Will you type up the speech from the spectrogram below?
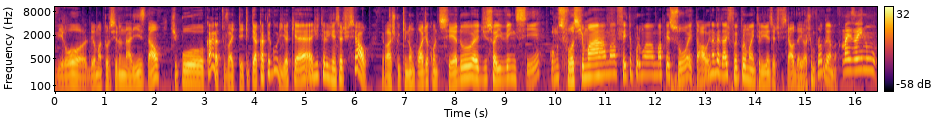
virou, deu uma torcida no nariz e tal. Tipo, cara, tu vai ter que ter a categoria que é de inteligência artificial. Eu acho que o que não pode acontecer do- é disso aí vencer como se fosse uma, uma feita por uma, uma pessoa e tal. E na verdade foi por uma inteligência artificial, daí eu acho um problema. Mas aí não.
